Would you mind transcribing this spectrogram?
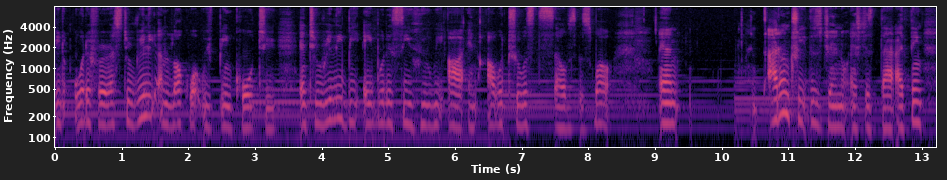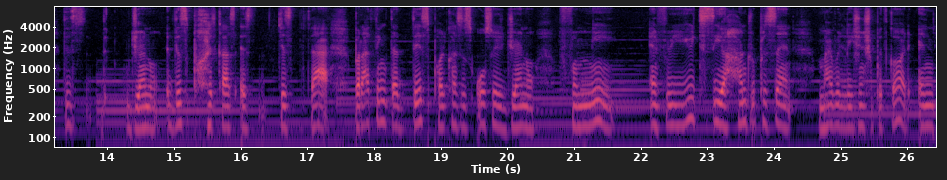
in order for us to really unlock what we've been called to and to really be able to see who we are and our truest selves as well. And I don't treat this journal as just that. I think this journal, this podcast is just that. But I think that this podcast is also a journal for me and for you to see a hundred percent my relationship with God and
